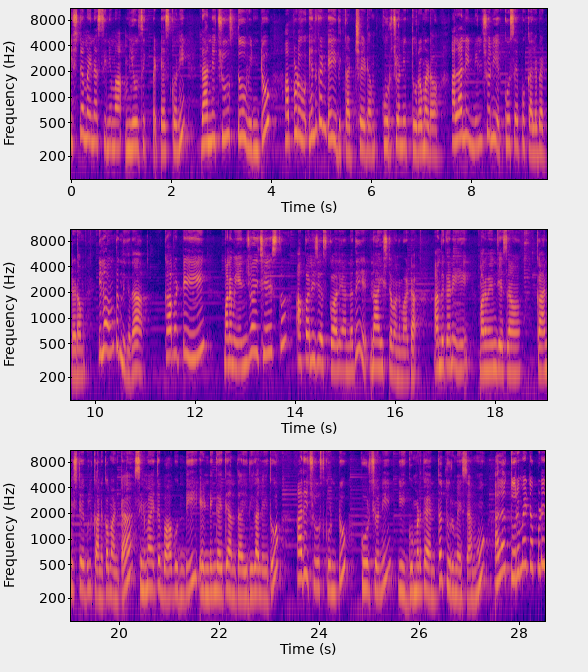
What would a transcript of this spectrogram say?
ఇష్టమైన సినిమా మ్యూజిక్ పెట్టేసుకొని దాన్ని చూస్తూ వింటూ అప్పుడు ఎందుకంటే ఇది కట్ చేయడం కూర్చొని తురమడం అలానే నిల్చొని ఎక్కువసేపు కలిపెట్టడం ఇలా ఉంటుంది కదా. కాబట్టి మనం ఎంజాయ్ చేస్తూ ఆ పని చేసుకోవాలి అన్నది నా ఇష్టం అనమాట అందుకని మనం ఏం చేసాం? కానిస్టేబుల్ కనకమంట సినిమా అయితే బాగుంది ఎండింగ్ అయితే అంత ఇదిగా లేదు. అది చూసుకుంటూ కూర్చొని ఈ గుమ్మడికాయ అంతా తురిమేశాము. అలా తురిమేటప్పుడే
